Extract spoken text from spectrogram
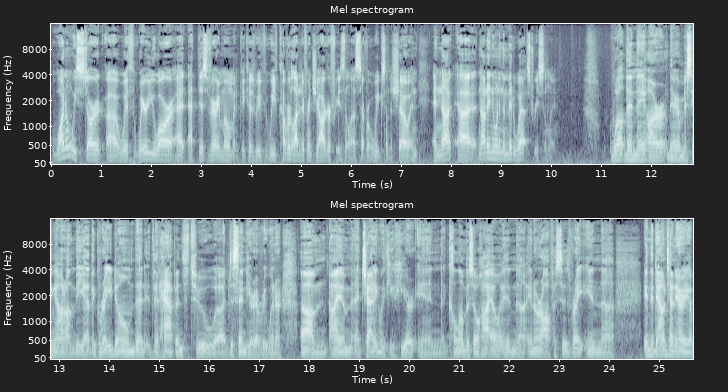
why don't we start uh, with where you are at, at this very moment? Because we've we've covered a lot of different geographies in the last several weeks on the show, and and not uh, not anyone in the Midwest recently. Well, then they are they're missing out on the uh, the gray dome that that happens to uh, descend here every winter. Um, I am uh, chatting with you here in Columbus, Ohio, in uh, in our offices, right in uh, in the downtown area,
